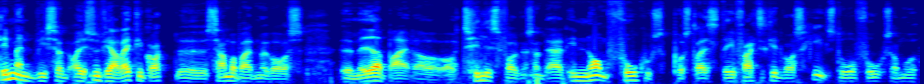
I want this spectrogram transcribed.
det man viser, og jeg synes, vi har et rigtig godt øh, samarbejde med vores øh, medarbejdere og, og tillidsfolk og sådan, der er et enormt fokus på stress. Det er faktisk et af vores helt store fokusområder.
